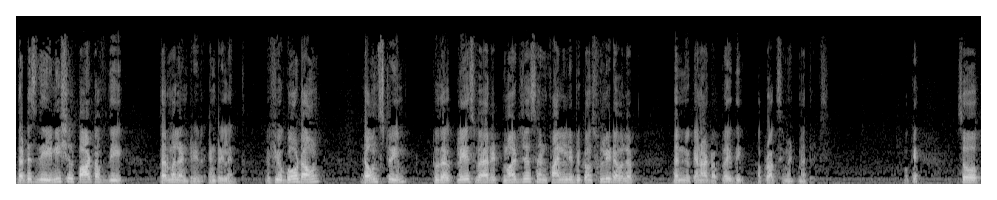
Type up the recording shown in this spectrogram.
that is the initial part of the thermal entry, entry length. If you go down downstream to the place where it merges and finally becomes fully developed then you cannot apply the approximate methods okay. So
